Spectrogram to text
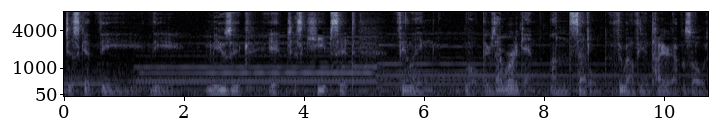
just get the the music it just keeps it feeling, well, there's that word again, unsettled throughout the entire episode.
